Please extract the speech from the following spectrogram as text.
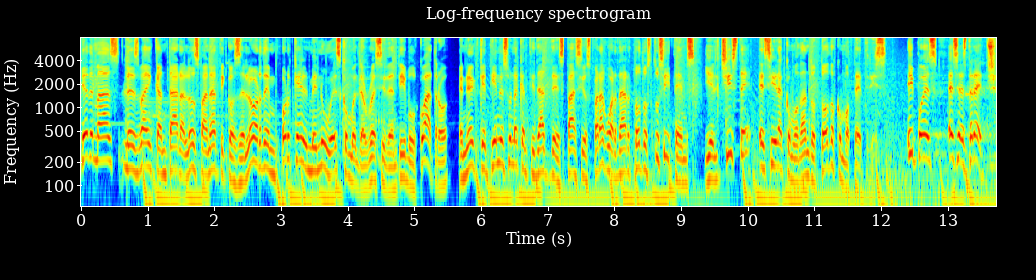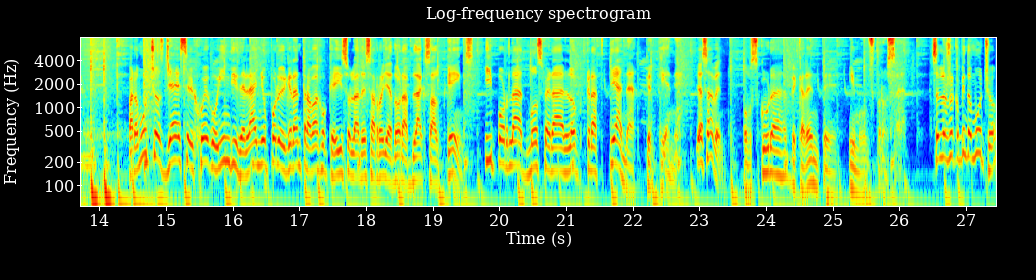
Y además les va a encantar a los fanáticos del orden porque el menú es como el de Resident Evil 4, en el que tienes una cantidad de espacios para guardar todos tus ítems y el chiste es ir acomodando todo como Tetris. Y pues es Dredge. Para muchos ya es el juego indie del año por el gran trabajo que hizo la desarrolladora Black Salt Games y por la atmósfera Lovecraftiana que tiene. Ya saben, oscura, decadente y monstruosa. Se los recomiendo mucho,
